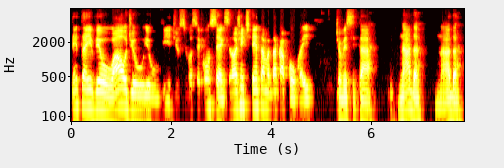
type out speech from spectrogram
Tenta aí ver o áudio e o vídeo, se você consegue. Senão a gente tenta daqui a pouco aí. Deixa eu ver se tá. Nada? Nada.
